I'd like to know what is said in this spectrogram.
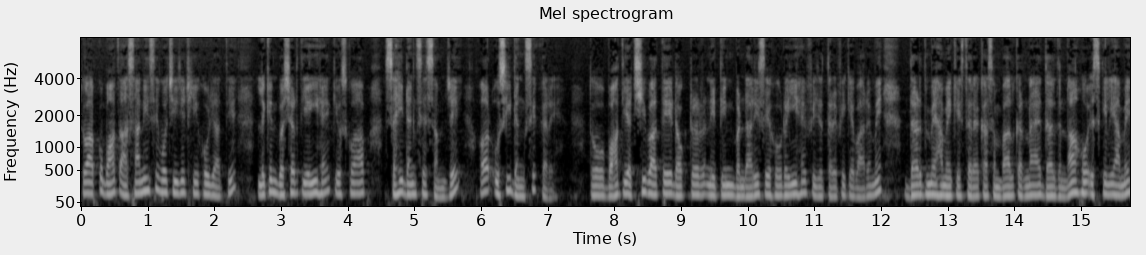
तो आपको बहुत आसानी से वो चीज़ें ठीक हो जाती हैं, लेकिन बशर्त यही है कि उसको आप सही ढंग से समझें और उसी ढंग से करें। तो बहुत ही अच्छी बातें डॉक्टर नितिन भंडारी से हो रही हैं फिजियोथेरेपी के बारे में। दर्द में हमें किस तरह का संभाल करना है, दर्द ना हो, इसके लिए हमें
